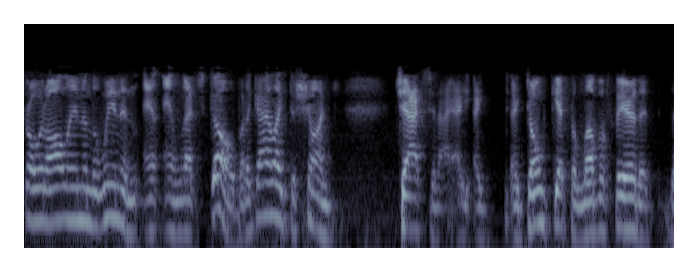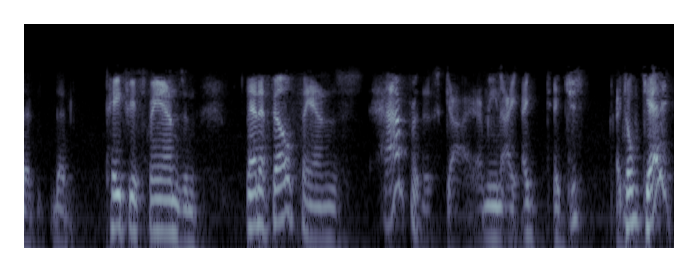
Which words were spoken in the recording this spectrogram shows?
throw it all in in the wind and, and, and let's go. But a guy like DeSean Jackson, I, I I don't get the love affair that that that Patriots fans and NFL fans have for this guy. I mean, I I, I just I don't get it.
